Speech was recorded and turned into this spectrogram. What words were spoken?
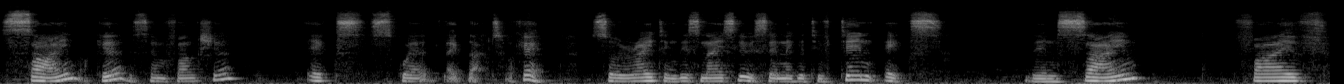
sine, okay, the same function, x squared like that okay? So writing this nicely we say negative 10x then sine 5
